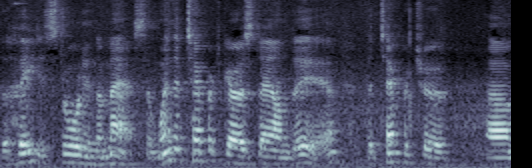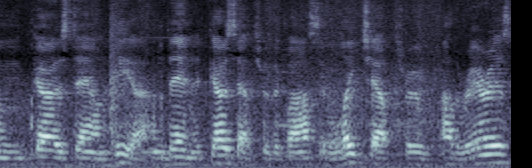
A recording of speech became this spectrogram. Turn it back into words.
the heat is stored in the mass, and when the temperature goes down there, the temperature um, goes down here, and then it goes out through the glass. It'll leach out through other areas.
